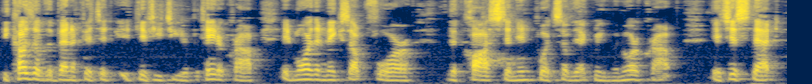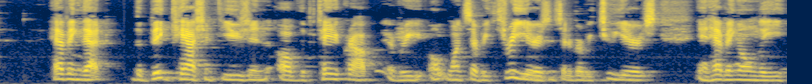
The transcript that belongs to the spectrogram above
because of the benefits it, it gives you to your potato crop, it more than makes up for the costs and inputs of that green manure crop. It's just that having that the big cash infusion of the potato crop every once every three years instead of every two years, and having only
